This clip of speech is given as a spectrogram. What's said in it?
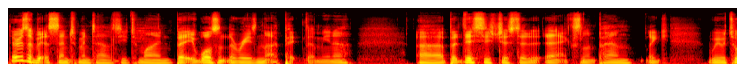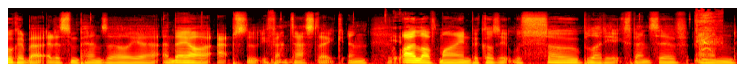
There is a bit of sentimentality to mine, but it wasn't the reason that I picked them, you know. Uh, but this is just a, an excellent pen. Like we were talking about Edison pens earlier, and they are absolutely fantastic. And yeah. I love mine because it was so bloody expensive, and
